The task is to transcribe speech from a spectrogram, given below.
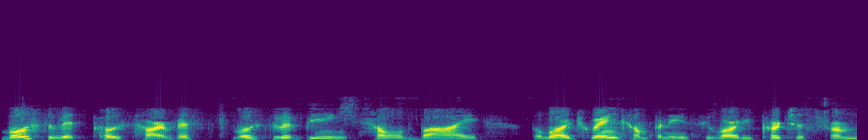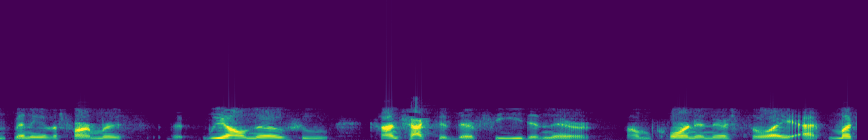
most of it post harvest, most of it being held by the large grain companies who've already purchased from many of the farmers that we all know who contracted their feed and their um, corn and their soy at much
